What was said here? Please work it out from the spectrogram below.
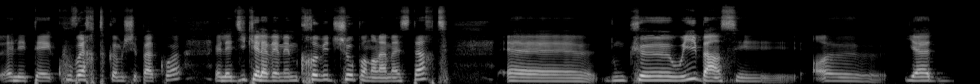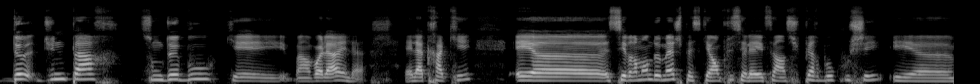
elle était couverte comme je sais pas quoi. Elle a dit qu'elle avait même crevé de chaud pendant la Mastart. Euh, donc oui, ben c'est, il y a d'une part son debout qui est, ben voilà, elle a, elle a craqué. Et euh, c'est vraiment dommage parce qu'en plus elle avait fait un super beau coucher et, euh,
